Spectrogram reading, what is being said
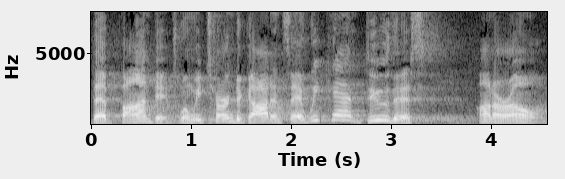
That bondage, when we turn to God and say, we can't do this on our own.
